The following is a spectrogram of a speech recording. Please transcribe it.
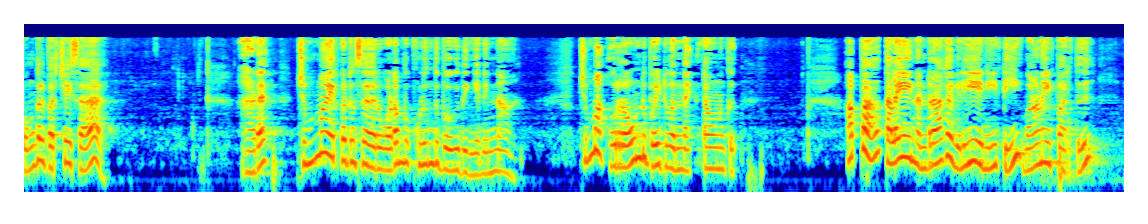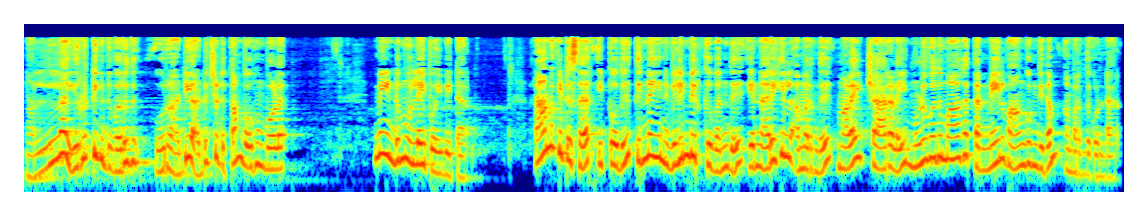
பொங்கல் பர்ச்சேஸா? அட சும்மா இருக்கட்டும் சார். உடம்பு குளிர்ந்து போகுது இங்க நின்னா. சும்மா ஒரு ரவுண்டு போயிட்டு வந்தேன் டவுனுக்கு. அப்பா தலையை நன்றாக வெளியே நீட்டி வானை பார்த்து நல்லா இருட்டிக்கிட்டு வருது. ஒரு அடி அடிச்சுட்டு தான் போகும் போல. மீண்டும் உள்ளே போய்விட்டார். ராமகிட்டு சார் இப்போது திண்ணையின் விளிம்பிற்கு வந்து என் அருகில் அமர்ந்து மலைச்சாரலை முழுவதுமாக தன்மேல் வாங்கும் விதம் அமர்ந்து கொண்டார்.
